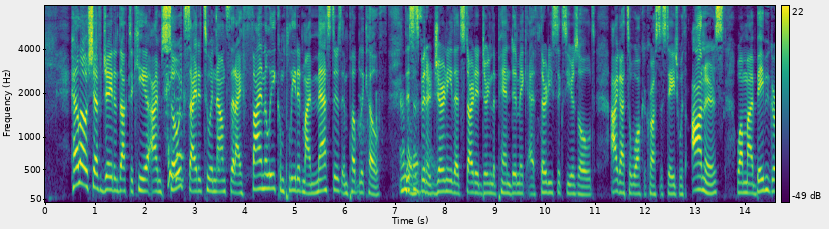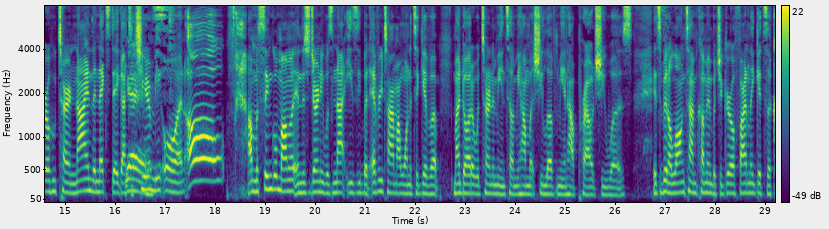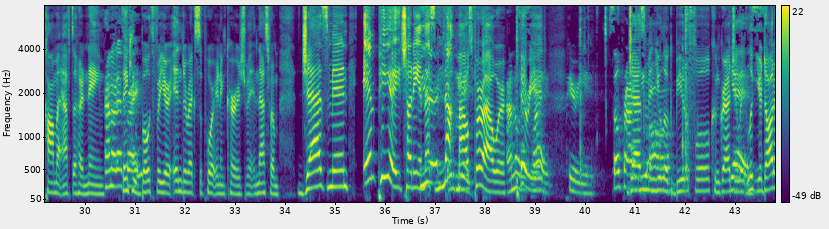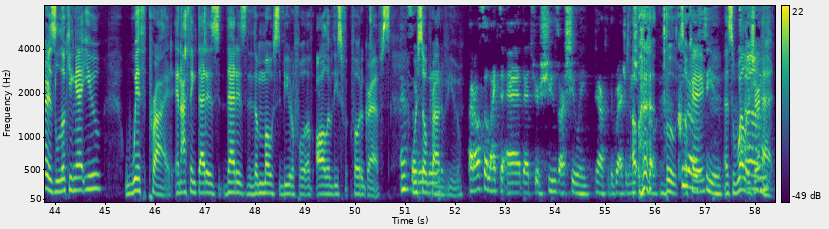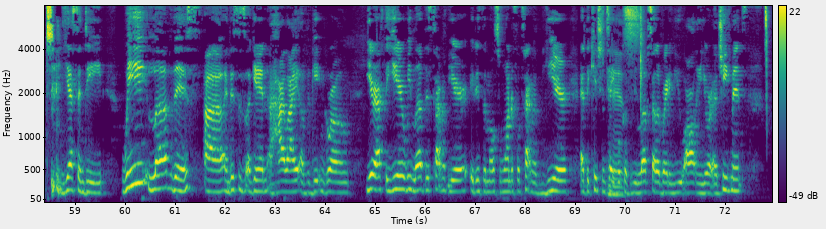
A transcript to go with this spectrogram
Hello, Chef Jade and Dr. Keia. I'm so excited to announce that I finally completed my master's in public health. This has been a journey that started during the pandemic at 36 years old. I got to walk across the stage with honors while my baby girl who turned nine the next day got yes. to cheer me on. Oh, I'm a single mama and this journey was not easy, but every time I wanted to give up, my daughter would turn to me and tell me how much she loved me and how proud she was. It's been a long time coming, but your girl finally gets a comma after her name I know that's Thank right. you both for your indirect support and encouragement. And that's from Jasmine MPH, honey. And that's not miles per hour. I know period. that's right. Period. So proud Jasmine, you, you, look beautiful. Congratulate. Yes. Look, your daughter is looking at you with pride and i think that is that is the most beautiful of all of these f- photographs Absolutely. we're so proud of you i'd also like to add that your shoes are shoeing down to the graduation oh, so boots okay to you as well as um, your hat yes indeed we love this. Uh, and this is again a highlight of getting grown year after year. We love this time of year. It is the most wonderful time of year at the kitchen table because we love celebrating you all and your achievements.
